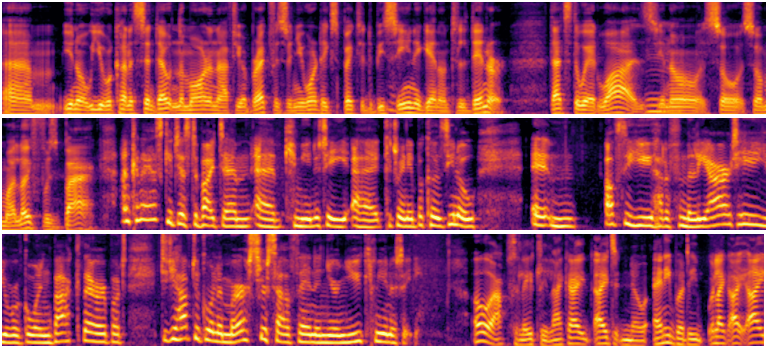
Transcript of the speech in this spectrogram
um, you know, you were kind of sent out in the morning after your breakfast, and you weren't expected to be seen again until dinner. That's the way it was, you know. So, so my life was back. And can I ask you just about um, uh, community, uh, Caitriona? Because you know, um, obviously you had a familiarity. You were going back there, but did you have to go and immerse yourself then in your new community? Oh, absolutely. Like I, I didn't know anybody. Like I, I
